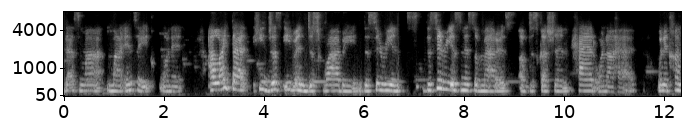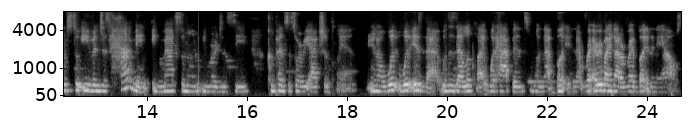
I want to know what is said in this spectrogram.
that's my my intake on it. I like that he just even describing the Syrian the seriousness of matters of discussion had or not had when it comes to even just having a maximum emergency compensatory action plan. You know, what what is that? What does that look like? What happens when that button, that re- everybody got a red button in their house.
